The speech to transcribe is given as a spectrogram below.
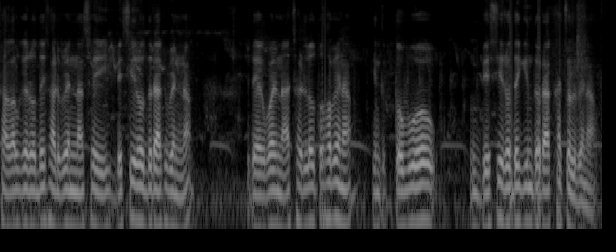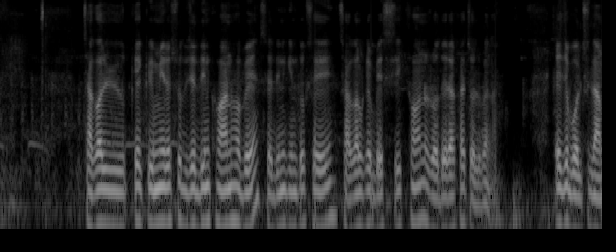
ছাগলকে রোদে ছাড়বেন না, সেই বেশি রোদে রাখবেন না। যদি একবারে না ছাড়লেও তো হবে না, কিন্তু তবুও বেশি রোদে কিন্তু রাখা চলবে না। ছাগলকে কৃমির ওষুধ যেদিন খাওয়ানো হবে, সেদিন কিন্তু সেই ছাগলকে বেশিক্ষণ রোদে রাখা চলবে না। এই যে বলছিলাম,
